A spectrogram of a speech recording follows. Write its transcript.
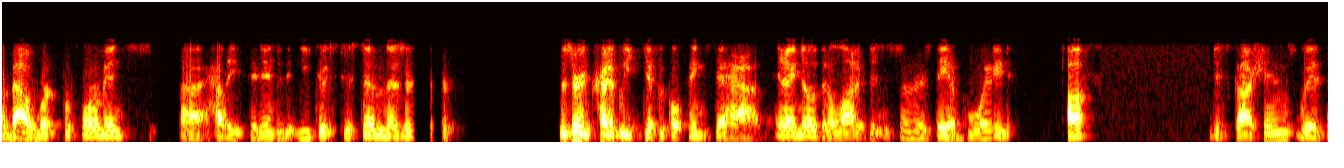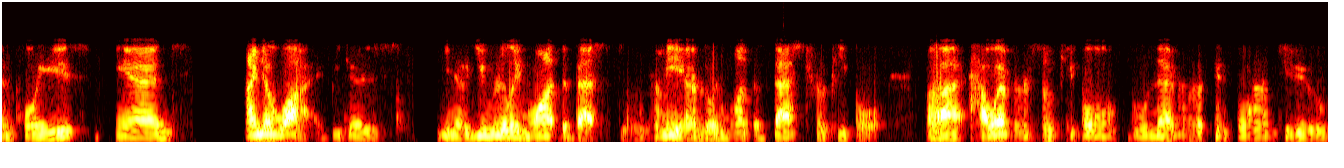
about work performance, uh, how they fit into the ecosystem. Those are those are incredibly difficult things to have. And I know that a lot of business owners they avoid tough discussions with employees, and I know why because you know you really want the best. For me, I really want the best for people. Uh, however, some people will never conform to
